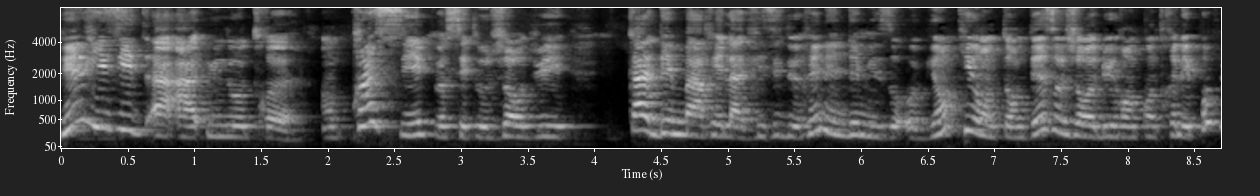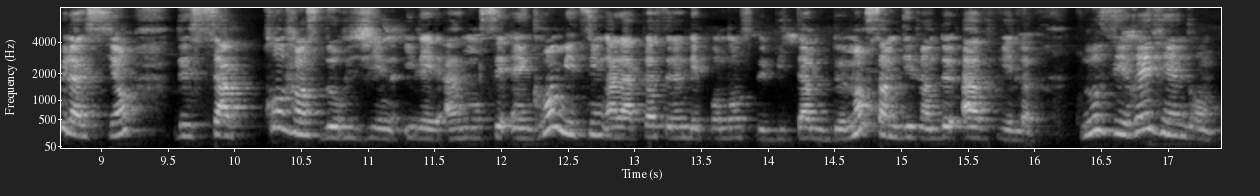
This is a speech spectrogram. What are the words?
D'une visite à, une autre, en principe, c'est aujourd'hui qu'a démarré la visite de René Mizo Obion qui entend dès aujourd'hui rencontrer les populations de sa province d'origine. Il est annoncé un grand meeting à la place de l'indépendance de Bitam demain, samedi 22 avril. Nous y reviendrons.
